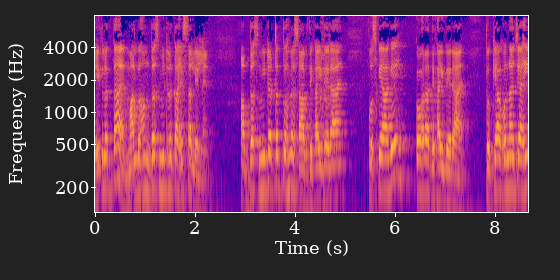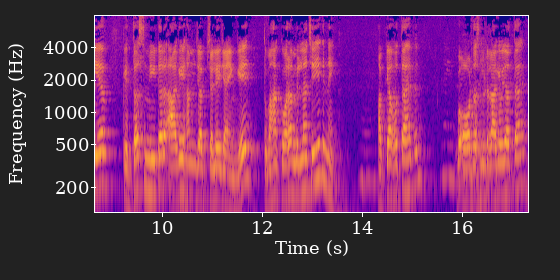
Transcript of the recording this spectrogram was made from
यही तो लगता है मान लो हम दस मीटर का हिस्सा ले लें। अब दस मीटर तक तो हमें साफ़ दिखाई दे रहा है। उसके आगे कोहरा दिखाई दे रहा है। तो क्या होना चाहिए अब कि 10 मीटर आगे हम जब चले जाएँगे तो वहाँ कोहरा मिलना चाहिए कि नहीं? अब क्या होता है फिर? वो और 10 मीटर आगे हो जाता है।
